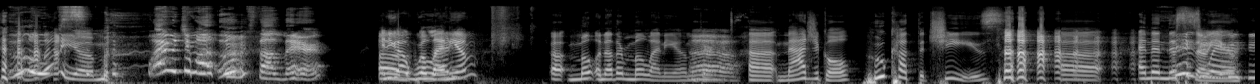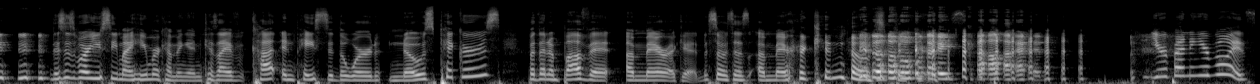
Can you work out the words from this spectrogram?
Millennium. Why would you want oops on there? And you got Um, Millennium. Uh, mil- another millennium. Ugh. Uh, magical. Who cut the cheese? and then this is So where this is where you see my humor coming in because I've cut and pasted the word nose pickers, but then above it American. So it says American nose Pickers. Oh my god. You're finding your voice.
